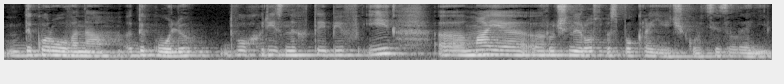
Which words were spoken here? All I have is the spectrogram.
декорована деколю двох різних типів і е, має ручний розпис по краєчку. Ці зелені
